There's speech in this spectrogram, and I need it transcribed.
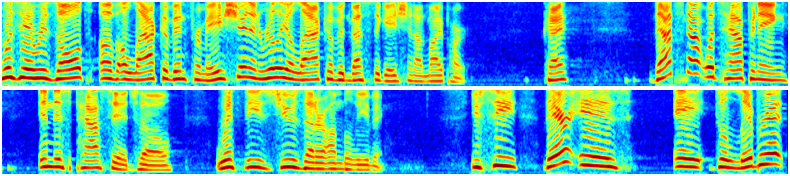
was a result of a lack of information and really a lack of investigation on my part. Okay? That's not what's happening in this passage, though, with these Jews that are unbelieving. You see, there is a deliberate,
